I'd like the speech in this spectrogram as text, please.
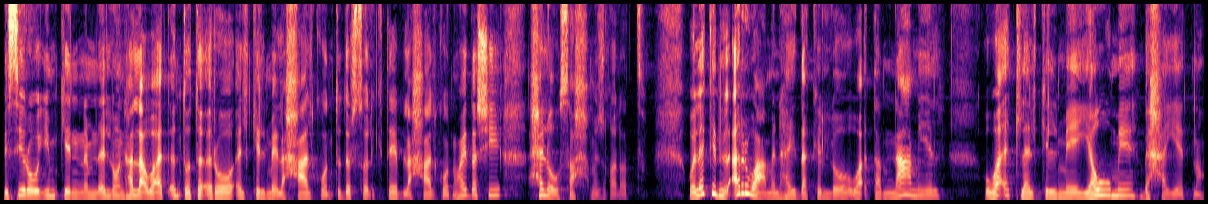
بصيروا يمكن بنقول لهم هلأ وقت أنتم تقروا الكلمة لحالكم تدرسوا الكتاب لحالكم. وهيدا الشيء حلو صح مش غلط. ولكن الأروع من هيدا كله وقتها بنعمل وقت للكلمة يومي بحياتنا.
